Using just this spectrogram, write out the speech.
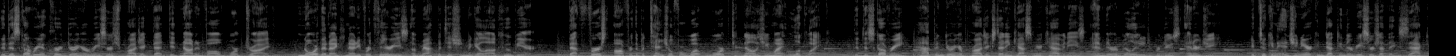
The discovery occurred during a research project that did not involve warp drive, nor the 1994 theories of mathematician Miguel Alcubierre, that first offered the potential for what warp technology might look like. The discovery happened during a project studying Casimir cavities and their ability to produce energy it took an engineer conducting the research at the exact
